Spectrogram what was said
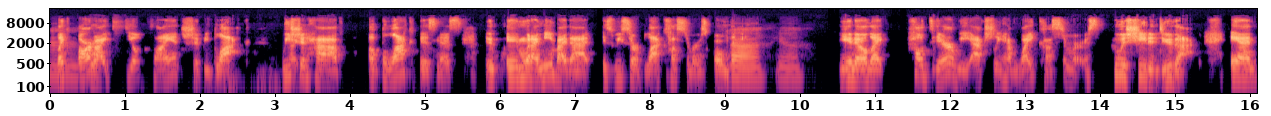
Mm, like our yeah. ideal client should be black. We right. should have a black business. It, and what I mean by that is we serve black customers only. Yeah, yeah. You know, like how dare we actually have white customers? Who is she to do that? And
